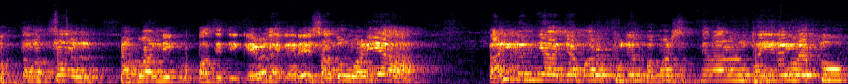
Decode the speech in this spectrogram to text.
ભક્ત વત્સલ ભગવાનની કૃપાથી કહેવા લાગ્યા, અરે સાધુ વાણિયા, તારી કન્યા જ્યાં મારું પૂજન ભગવાન સત્યનારાયણનું થઈ રહ્યું હતું,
